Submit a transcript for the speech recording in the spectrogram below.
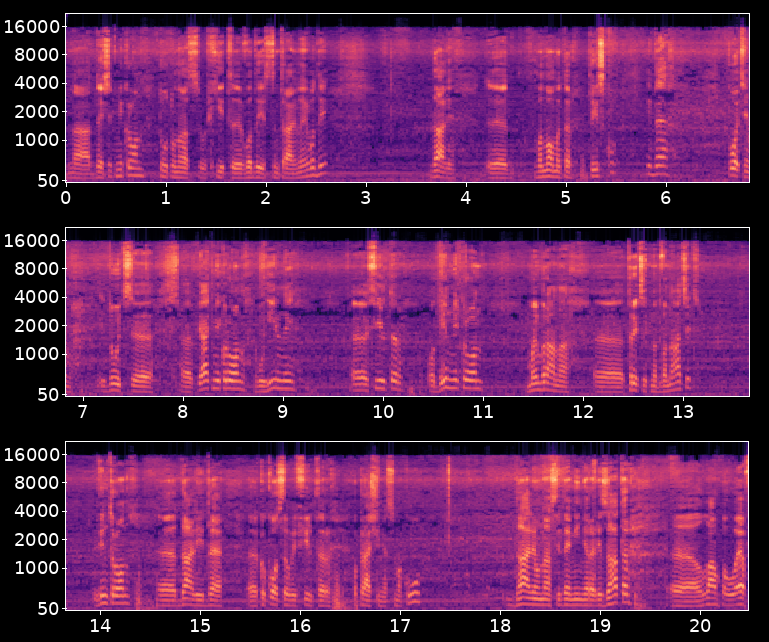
на 10 мікрон. Тут у нас вхід води з центральної води. Далі е, манометр тиску йде. Потім йдуть е, 5 мікрон, вугільний е, фільтр, 1 мікрон, мембрана е, 30 на 12 Вінтрон. Е, Далі йде е, кокосовий фільтр покращення смаку. Далі у нас йде мінералізатор, е, лампа УФ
